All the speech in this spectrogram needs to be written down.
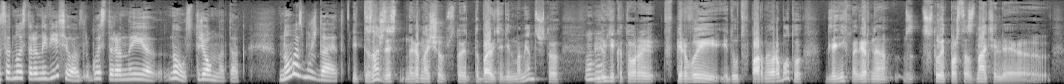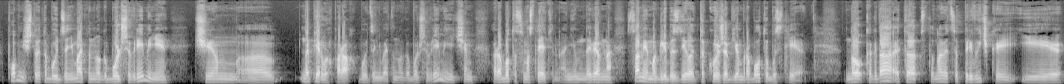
с одной стороны, весело, а с другой стороны, ну, стрёмно так, но возбуждает. И ты знаешь, здесь, наверное, еще стоит добавить один момент, что угу. люди, которые впервые идут в парную работу, для них, наверное, стоит просто знать или э, помнить, что это будет занимать намного больше времени, чем э, на первых порах будет занимать намного больше времени, чем работа самостоятельно. Они, наверное, сами могли бы сделать такой же объем работы быстрее. Но когда это становится привычкой и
